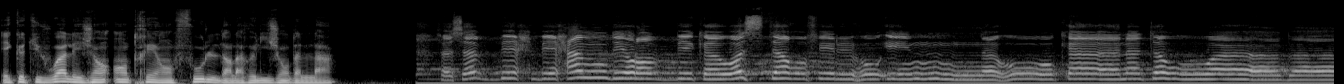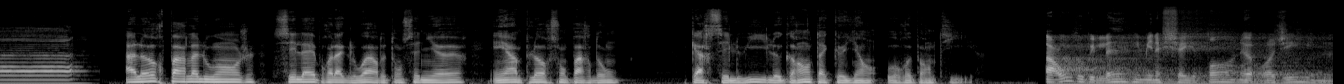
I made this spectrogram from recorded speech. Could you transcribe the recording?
et que tu vois les gens entrer en foule dans la religion d'Allah, فسبح بحمد ربك واستغفره إنه كان توابا alors par la louange célèbre la gloire de ton Seigneur et implore son pardon, car c'est lui le grand accueillant au repentir. أعوذ بالله من الشيطان الرجيم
